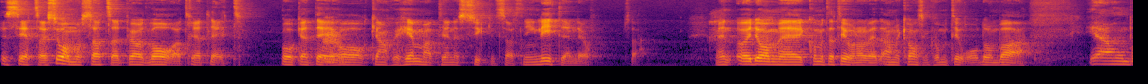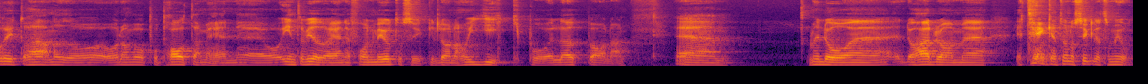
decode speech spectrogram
eh, sett sig som och satsat på att vara triatlet. Och att det Mm. har kanske hämmat hennes cykelsatsning lite ändå. Så. Men och de eh, kommentatorerna, du vet, amerikanska kommentatorer, de bara Ja, hon bryter här nu och, och de var på att prata med henne och intervjua henne från motorcykel då när hon gick på löpbanan. Eh, men då, eh, då hade de... eh, att hon har cyklat som gjort.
